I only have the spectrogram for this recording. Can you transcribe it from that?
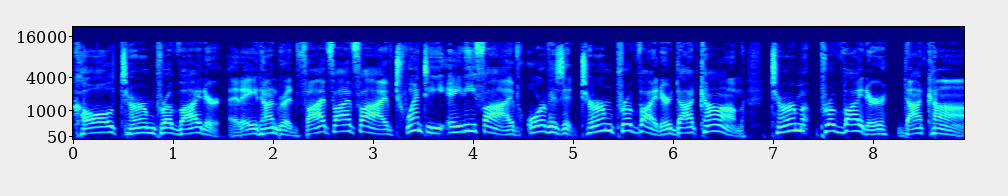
call Term Provider at 800 555 2085 or visit termprovider.com. Termprovider.com.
